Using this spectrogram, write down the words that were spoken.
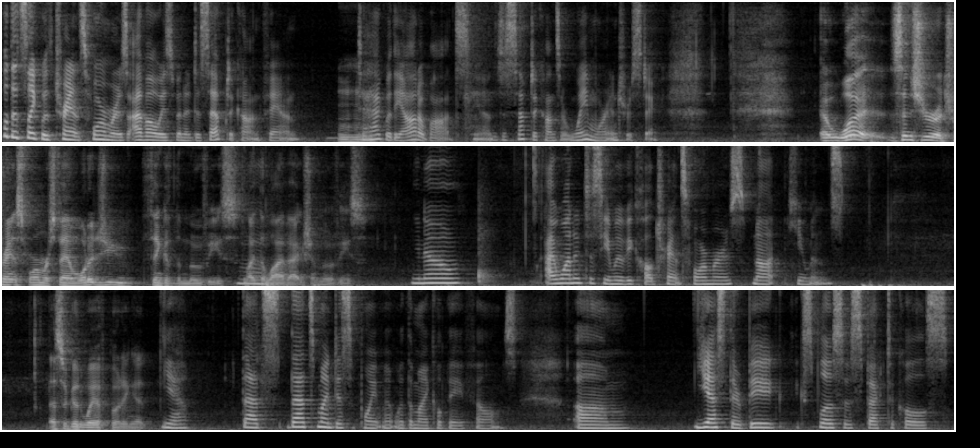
Well, that's like with Transformers. I've always been a Decepticon fan. To heck with the Autobots. You know, the Decepticons are way more interesting. Uh, what since you're a transformers fan what did you think of the movies like the Hmm. live action movies You know, I wanted to see a movie called Transformers, not Humans. That's a good way of putting it Yeah, that's that's my disappointment with the Michael Bay films. Um, yes, they're big, explosive spectacles.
